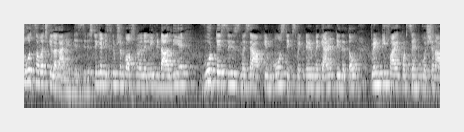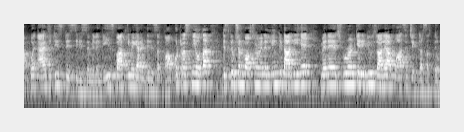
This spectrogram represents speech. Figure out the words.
सोच समझ के लगानी टेस्ट सीरीज़ ठीक है? डिस्क्रिप्शन बॉक्स में मैंने लिंक डाल दी है। वो टेस्ट सीरीज़ में से आपके मोस्ट एक्सपेक्टेड मैं गारंटी देता हूँ 25 परसेंट क्वेश्चन आपको as it is test series से मिलेंगे। इस बात की मैं गारंटी दे सकता हूँ। आपको ट्रस्ट नहीं होता डिस्क्रिप्शन बॉक्स में मैंने लिंक डाली है, मैंने स्टूडेंट के रिव्यूज़ डाले, आप वहाँ से चेक कर सकते हो।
